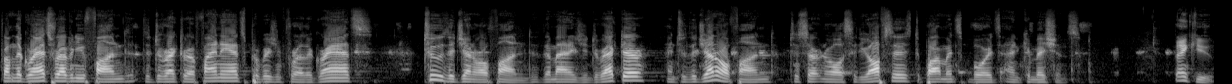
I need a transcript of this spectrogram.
from the Grants Revenue Fund, the Director of Finance, provision for other grants, to the General Fund, the Managing Director, and to the General Fund, to certain Royal City offices, departments, boards, and commissions. Thank you.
